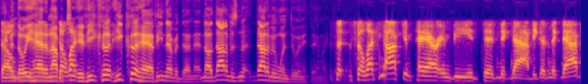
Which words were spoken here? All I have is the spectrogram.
So, Even though he had an so opportunity, if he could, he could have. He never done that. No, Donovan's Donovan wouldn't do anything like that. So, so let's not compare Embiid to McNabb because McNabb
